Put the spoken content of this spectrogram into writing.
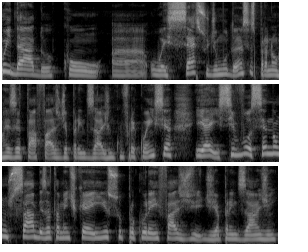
Cuidado com uh, o excesso de mudanças para não resetar a fase de aprendizagem com frequência. E aí, se você não sabe exatamente o que é isso, procure aí fase de, de aprendizagem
